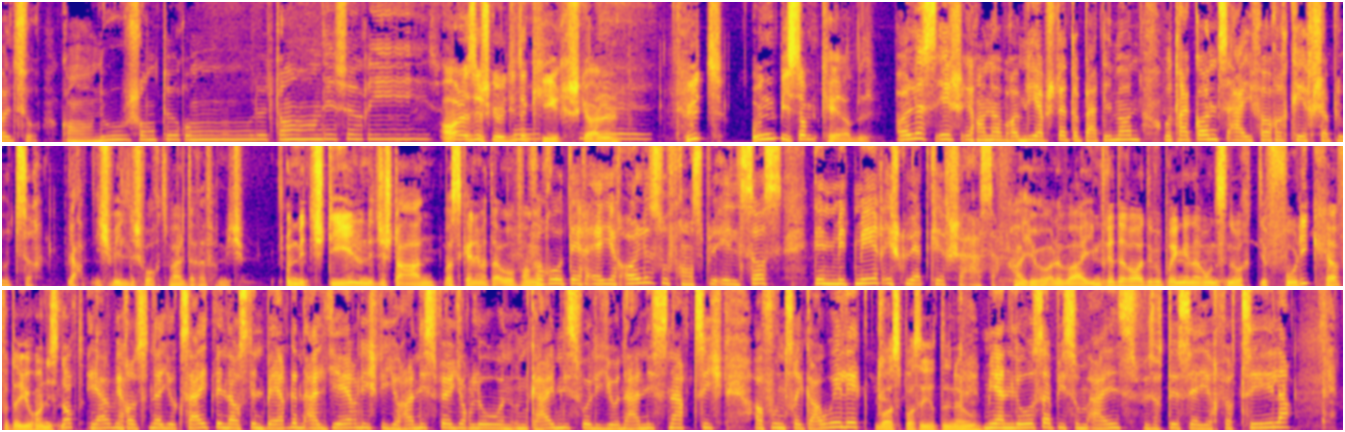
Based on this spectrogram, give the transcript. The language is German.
Also, quand nous chanterons le temps des cerises. Alles ist gut in der Kirche, gell? Heute und bis am Kerdel. Alles ist, ich habe aber am liebsten der Bettelmann oder ein ganz einfacher Kirchenblutzer. Ja, ich will den Schwarzwälder mit. Und mit Stiel und mit den Stahlen, was können wir da anfangen? Verrot der Eier alles auf France Bleu Elsass, denn mit mir ist gut Kirche essen. Ah ja, allebei. Im dritten Radio bringen wir uns noch die Folik ja, von der Johannisnacht. Ja, wir haben es ja gesagt, wenn aus den Bergen alljährlich die Johannisfeuer lohen und geheimnisvolle Johannisnacht sich auf unsere Gaue legt. Was passiert denn noch? Wir haben los bis um eins, für das ich erzählen.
